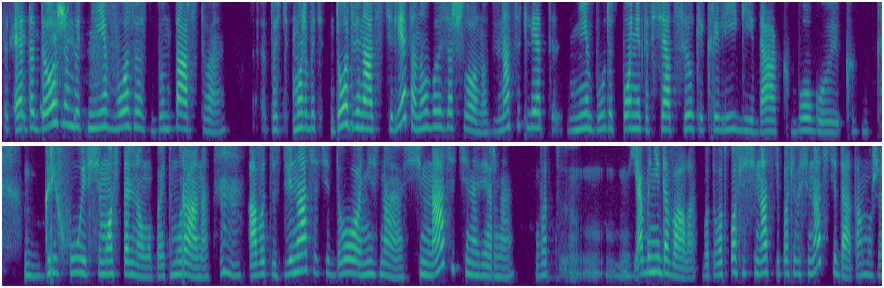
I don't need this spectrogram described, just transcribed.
Это должен быть не возраст бунтарства. то есть, может быть, до 12 лет оно бы и зашло, но в 12 лет не будут поняты все отсылки к религии, да, к Богу, и к греху и всему остальному, поэтому рано. Угу. А вот с 12 до, не знаю, 17, наверное, вот я бы не давала. Вот, вот после 17, после 18, да, там уже,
